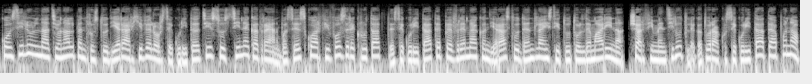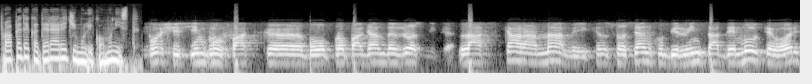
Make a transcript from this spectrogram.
Consiliul Național pentru Studierea Arhivelor Securității susține că Traian Băsescu ar fi fost recrutat de securitate pe vremea când era student la Institutul de Marină și ar fi menținut legătura cu securitatea până aproape de căderea regimului comunist. Pur și simplu fac uh, o propagandă josnică. La scara navei, când soseam cu biruința, de multe ori,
